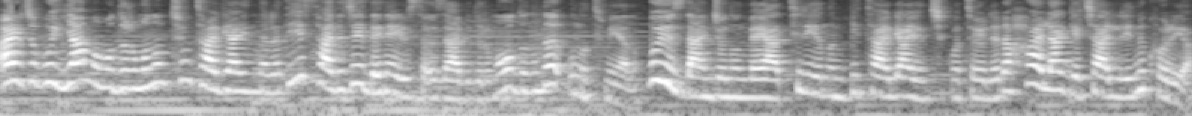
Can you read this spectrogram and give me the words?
Ayrıca bu yanmama durumunun tüm Targaryenlara değil sadece Daenerys'e özel bir durum olduğunu da unutmayalım. Bu yüzden Jon'un veya Tyrion'un bir Targaryen çıkma teorileri hala geçerliliğini koruyor.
